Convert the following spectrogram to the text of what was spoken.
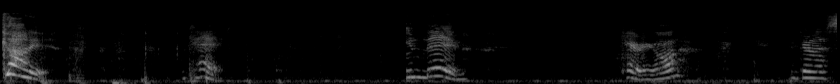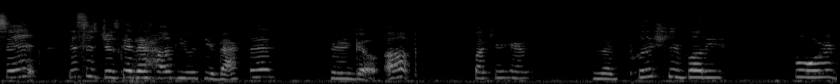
Got it! Okay. And then, carry on. You're gonna sit. This is just gonna help you with your back bend. You're gonna go up, flex your hands, and then push your body forward,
